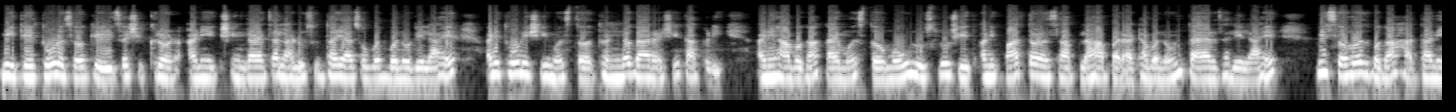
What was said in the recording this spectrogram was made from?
मी इथे थोडंसं केळीचं शिखरण आणि एक शेंगदाण्याचा लाडू सुद्धा यासोबत बनवलेला आहे. आणि थोडीशी मस्त थंडगार अशी काकडी. आणि हा बघा काय मस्त मऊ लुसलुशीत आणि पातळ असा आपला हा पराठा बनवून तयार झालेला आहे. मी सहज बघा हाताने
